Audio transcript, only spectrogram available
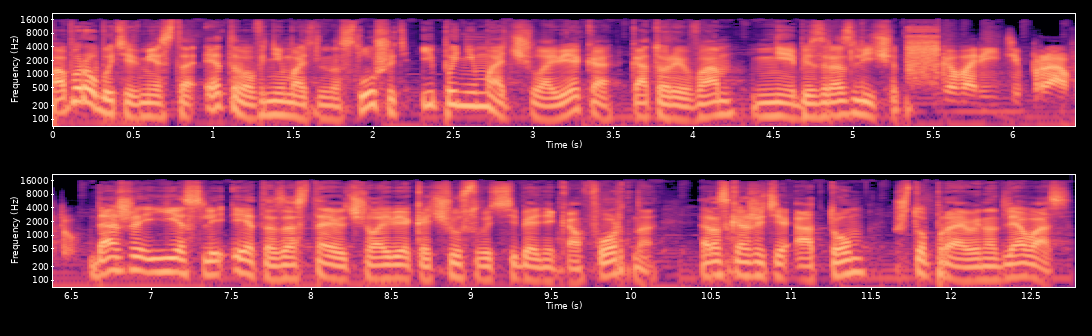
Попробуйте вместо этого внимательно слушать и понимать человека, который вам не безразличен. Говорите правду. Даже если это заставит человека чувствовать себя некомфортно, Расскажите о том, что правильно для вас.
